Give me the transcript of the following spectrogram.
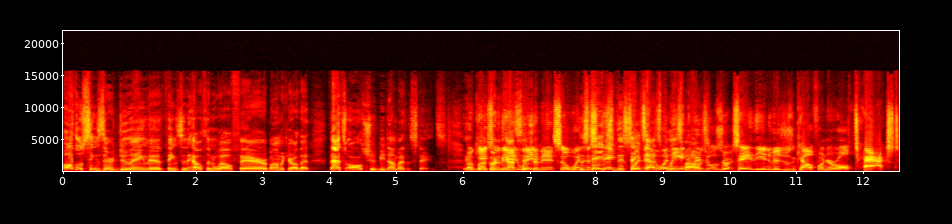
All those things they're doing, the things in health and welfare, Obamacare, all that, that's all should be done by the states. Okay, so to the then wait a minute. So when the, the, states, state, the states when has the, when police the powers. individuals are, say the individuals in California are all taxed,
